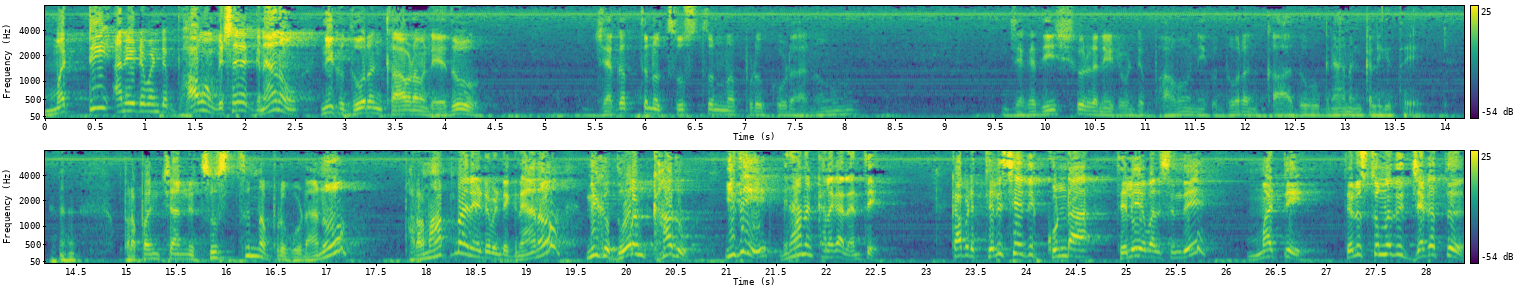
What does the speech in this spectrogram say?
మట్టి అనేటువంటి భావం విషయ జ్ఞానం నీకు దూరం కావడం లేదు. జగత్తును చూస్తున్నప్పుడు కూడాను జగదీశ్వరుడు అనేటువంటి భావం నీకు దూరం కాదు జ్ఞానం కలిగితే. ప్రపంచాన్ని చూస్తున్నప్పుడు కూడాను పరమాత్మ అనేటువంటి జ్ఞానం నీకు దూరం కాదు. ఇది జ్ఞానం కలగాలి అంతే. కాబట్టి తెలిసేది కుండ తెలియవలసింది మట్టి. తెలుస్తున్నది జగత్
